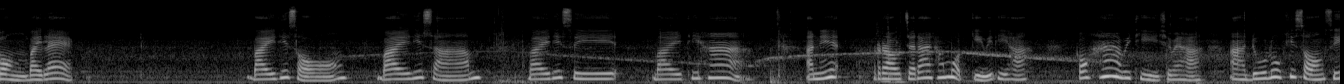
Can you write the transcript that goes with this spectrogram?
กล่องใบแรก ใบที่ 2 ใบที่ 3 ใบที่ 4 ใบที่ 5 อันนี้เราจะได้ทั้งหมดกี่วิธีคะ ก็ 5 วิธีใช่ไหมคะ อะดูลูกที่2ซิ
